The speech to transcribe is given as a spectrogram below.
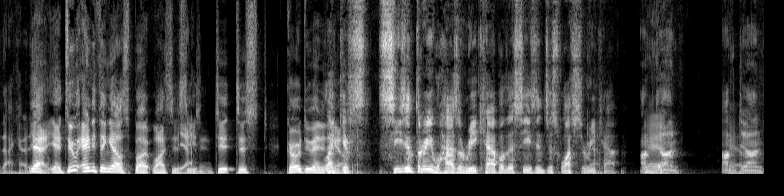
That kind of Yeah, deal. yeah. Do anything else but watch this Yeah. season. Do, just go do anything Like if else. s- season three has a recap of this season, just watch the recap. I'm Yeah, yeah. done. I'm Yeah. done.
